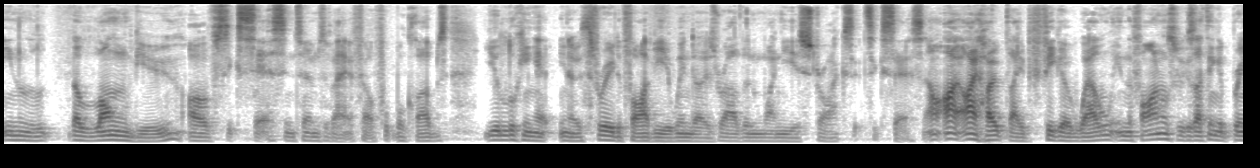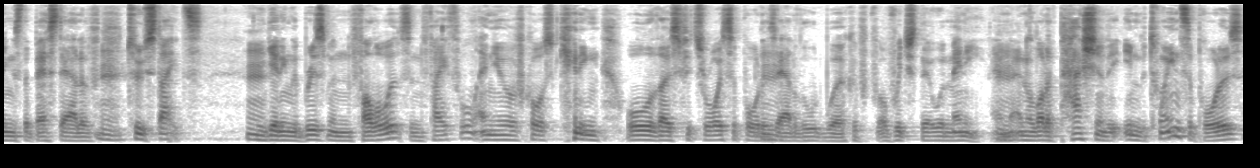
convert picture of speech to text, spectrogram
in the long view of success in terms of AFL football clubs, you're looking at you know three to five year windows rather than one year strikes at success. I, I hope they figure well in the finals because I think it brings the best out of mm. two states. Mm. You're getting the Brisbane followers and faithful, and you're of course getting all of those Fitzroy supporters mm. out of the woodwork, of, of which there were many, and, hmm. and a lot of passionate in between supporters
